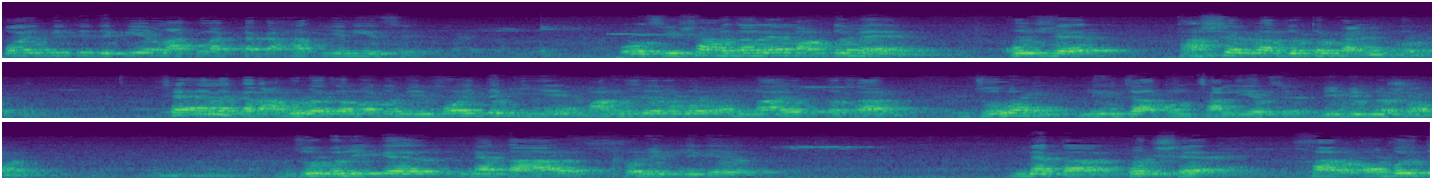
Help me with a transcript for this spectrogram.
বয়বৃত্তি দেখিয়ে লাখ লাখ টাকা হাতিয়ে নিয়েছে। ওসি শাহজাহানের মাধ্যমে কোষের তাসের রাজত্ব কায়েম করে। সে এলাকার আবু রাজা নদীর বই দেখিয়ে মানুষের উপর অন্যায়, অত্যাচার, জুলম, নির্যাতন চালিয়েছে বিভিন্ন সময়। যুবলীগের নেতা, শ্রমিক লীগের নেতা করছে, তার অবৈধ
